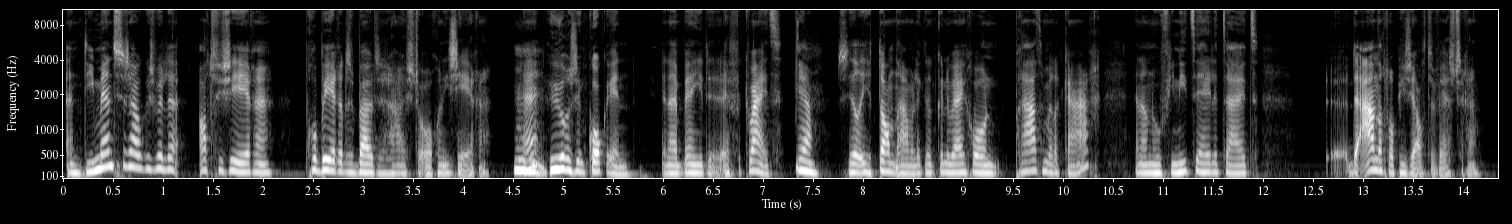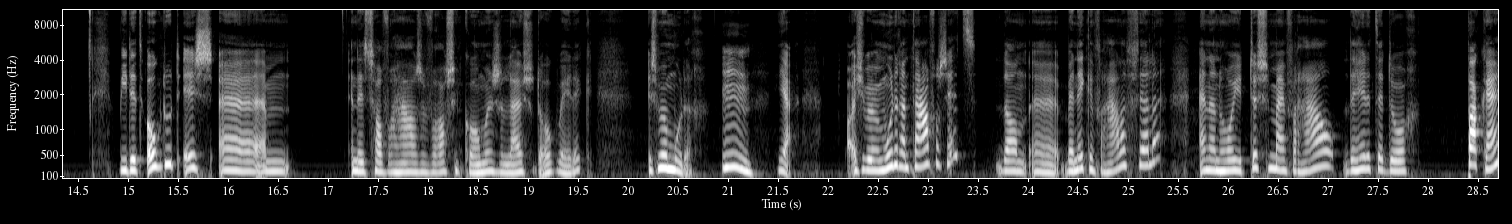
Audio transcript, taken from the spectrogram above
En die mensen zou ik eens willen adviseren. Probeer het dus buitenshuis te organiseren. Mhm. Hè? Huur eens een kok in. En dan ben je er even kwijt. Ja. Dat is heel irritant namelijk. Dan kunnen wij gewoon praten met elkaar. En dan hoef je niet de hele tijd eh, de aandacht op jezelf te vestigen. Wie dit ook doet is, ehm, en dit zal voor haar als een verrassing komen, ze luistert ook, weet ik, is mijn moeder. Mm. Als je bij mijn moeder aan tafel zit, dan eh, ben ik een verhaal aan het vertellen. En dan hoor je tussen mijn verhaal de hele tijd door... Pak, hè?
